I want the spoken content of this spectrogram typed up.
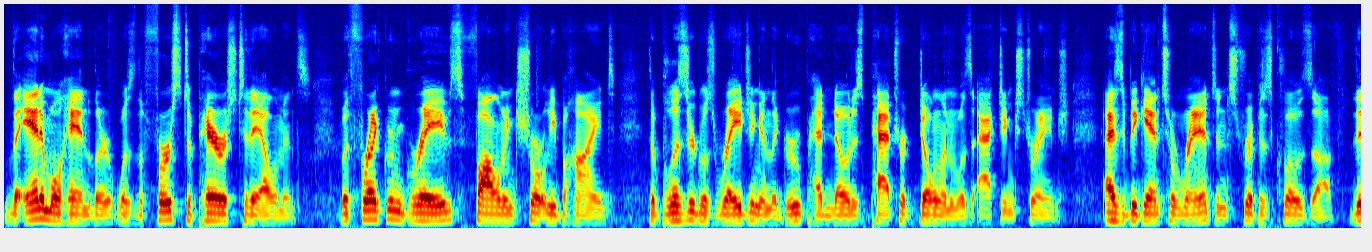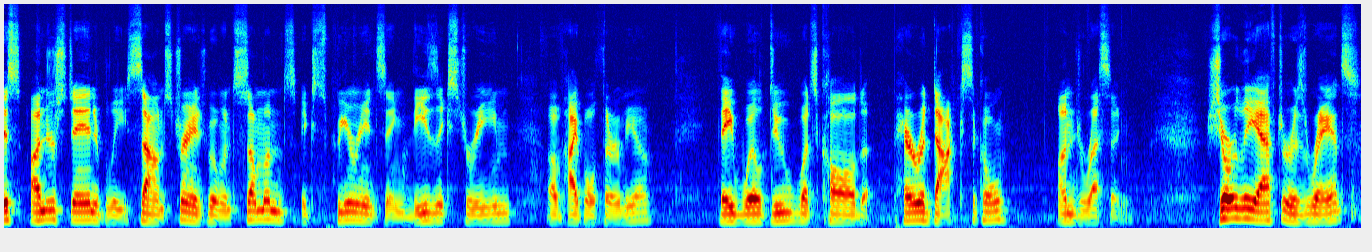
the animal handler, was the first to perish to the elements, with Franklin Graves following shortly behind. The blizzard was raging, and the group had noticed Patrick Dolan was acting strange as he began to rant and strip his clothes off. This understandably sounds strange, but when someone's experiencing these extreme of hypothermia, they will do what's called paradoxical undressing. Shortly after his rants,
